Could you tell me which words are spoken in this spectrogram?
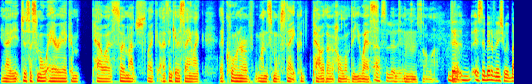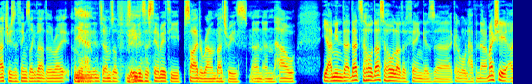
you know just a small area can power so much. Like I think he was saying, like a corner of one small state could power the whole of the US. Absolutely. in terms of solar. the, It's a bit of an issue with batteries and things like that, though, right? I Yeah. mean, in, in terms of Mm-hmm. even sustainability side around batteries and and how. Yeah, I mean that that's a whole that's a whole other thing is uh, kind of what will happen there. I'm actually I,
